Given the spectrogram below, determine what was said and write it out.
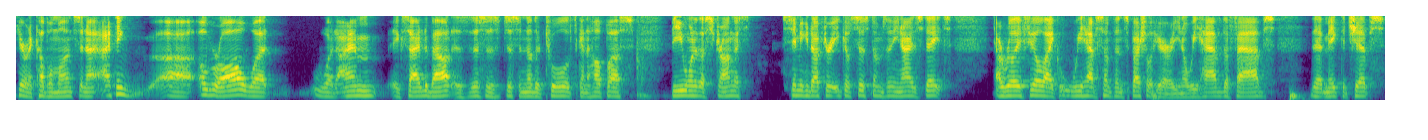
here in a couple months, and I, I think uh, overall, what what I'm excited about is this is just another tool that's going to help us be one of the strongest semiconductor ecosystems in the United States. I really feel like we have something special here. You know, we have the fabs that make the chips.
